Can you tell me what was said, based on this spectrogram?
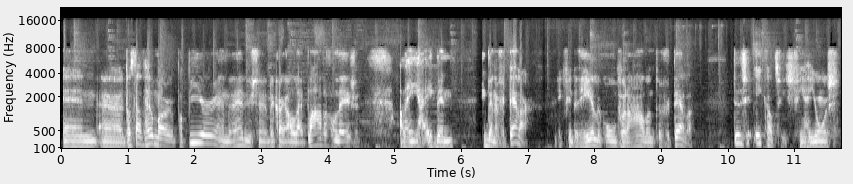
En uh, dat staat heel mooi op papier. En dus uh, daar kan je allerlei bladen van lezen. Alleen ja, ik ben, ik ben een verteller. Ik vind het heerlijk om verhalen te vertellen. Dus ik had zoiets van, ja jongens,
